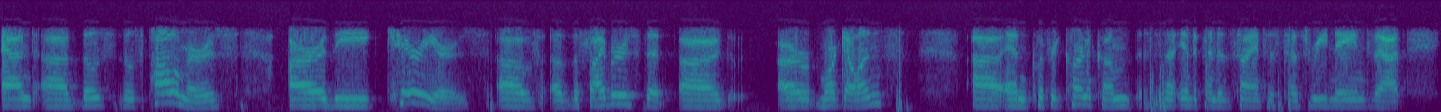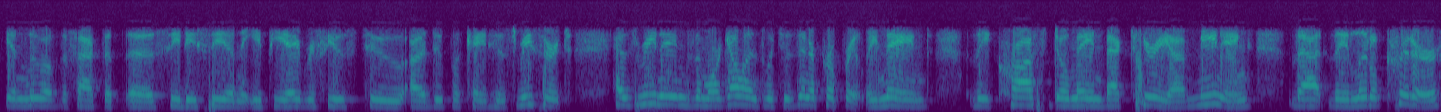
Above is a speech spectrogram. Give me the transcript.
and uh, those those polymers are the carriers of, of the fibers that uh, are Morgellons. Uh, and Clifford Carnicom, an independent scientist, has renamed that in lieu of the fact that the CDC and the EPA refused to uh, duplicate his research, has renamed the Morgellons, which is inappropriately named, the cross-domain bacteria, meaning that the little critter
